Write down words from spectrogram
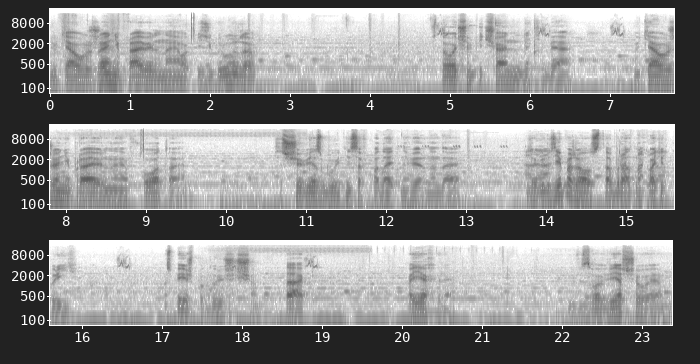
У тебя уже неправильная опись грузов. Что очень печально для тебя. У тебя уже неправильное фото. Сейчас еще вес будет не совпадать, наверное, да? Загрузи, пожалуйста, обратно. Хватит курить. Успеешь покуришь еще. Так. Поехали. Взвешиваем.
